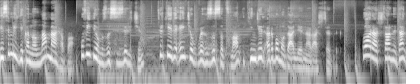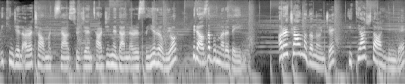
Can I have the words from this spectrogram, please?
Kesin Bilgi kanalından merhaba. Bu videomuzda sizler için Türkiye'de en çabuk ve hızlı satılan ikinci el araba modellerini araştırdık. Bu araçlar neden ikinci el araç almak isteyen sürücülerin tercih nedenleri arasında yer alıyor? Biraz da bunlara değindik. Araç almadan önce ihtiyaç dahilinde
